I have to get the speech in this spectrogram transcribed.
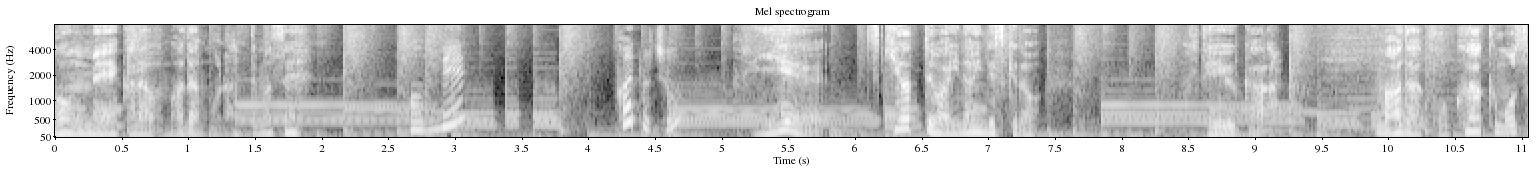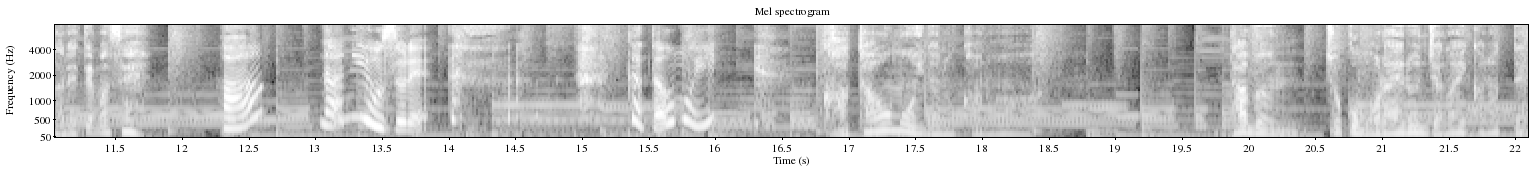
本命からはまだもらってません。本命？彼女？いえ、付き合ってはいないんですけど。っていうか、まだ告白もされてません。はあ？何よそれ。片思い？片思いなのかな。多分チョコもらえるんじゃないかなって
